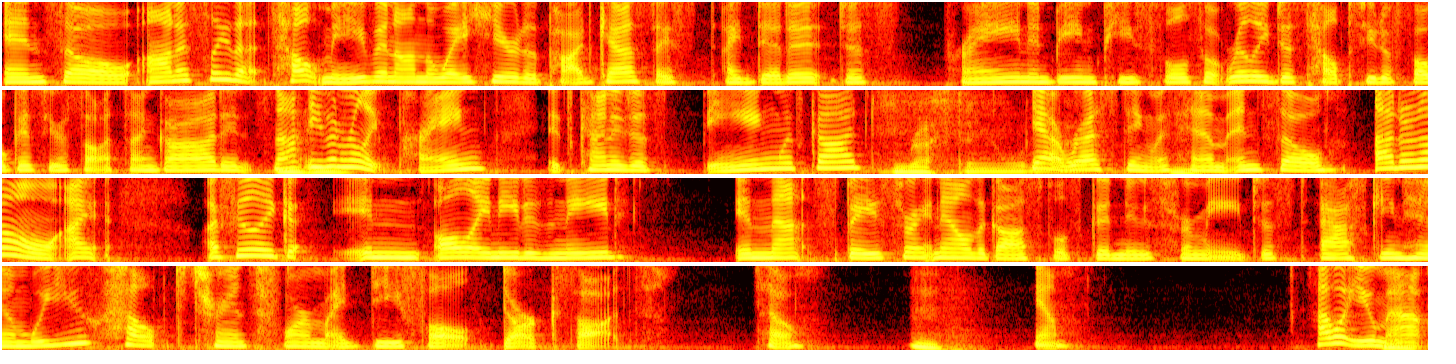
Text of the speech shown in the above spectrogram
And so honestly, that's helped me. Even on the way here to the podcast, I, I did it just praying and being peaceful. So it really just helps you to focus your thoughts on God. And it's not even really praying, it's kind of just being with God Resting a little yeah bit. resting with him and so i don't know i i feel like in all i need is need. In that space right now the gospel is good news for me. Just asking him will you help to transform my default dark thoughts? So hmm. yeah. How about you hmm. matt?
